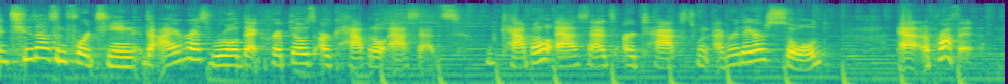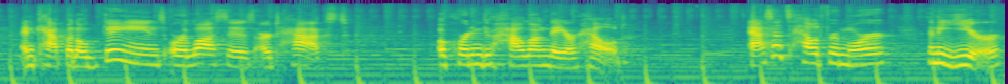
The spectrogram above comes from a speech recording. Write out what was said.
In 2014, the IRS ruled that cryptos are capital assets. Capital assets are taxed whenever they are sold at a profit, and capital gains or losses are taxed according to how long they are held. Assets held for more than a year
